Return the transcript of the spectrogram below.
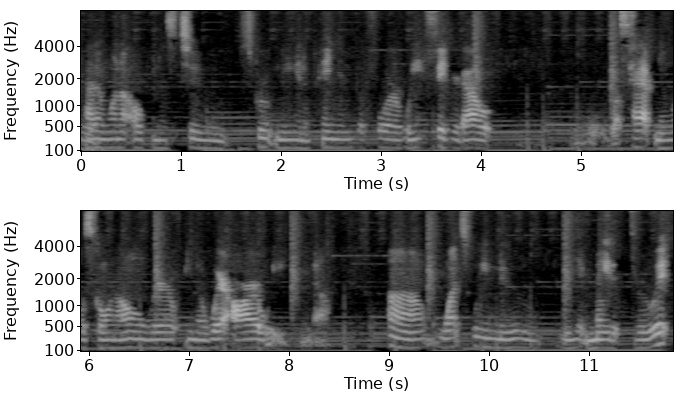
Yeah. I didn't want to open us to scrutiny and opinion before we figured out what's happening, what's going on, where you know where are we, you know. Um, once we knew we had made it through it,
